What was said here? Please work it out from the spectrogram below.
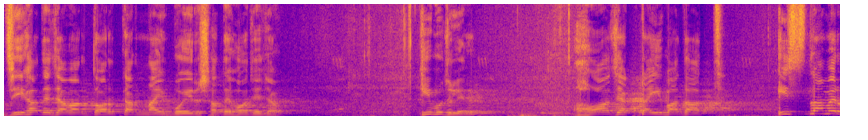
জিহাদে যাওয়ার দরকার নাই বইয়ের সাথে হজে যাও। কি বুঝলেন? হজ একটা ইবাদাত। ইসলামের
